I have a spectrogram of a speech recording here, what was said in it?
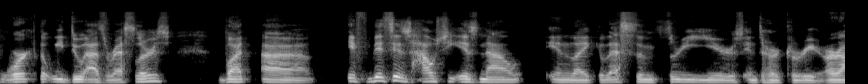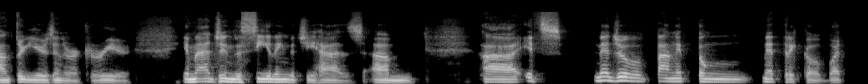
work that we do as wrestlers, but uh, if this is how she is now in like less than three years into her career, around three years into her career, imagine the ceiling that she has. Um, uh, it's medyo pangit tong metric but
